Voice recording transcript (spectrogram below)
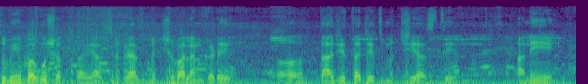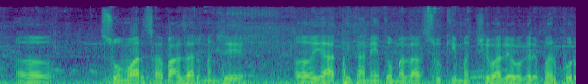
तुम्ही बघू शकता या सगळ्याच मच्छीवाल्यांकडे ताजी ताजीच मच्छी असते. आणि सोमवारचा बाजार म्हणजे या ठिकाणी तुम्हाला सुकी मच्छीवाले वगैरे भरपूर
